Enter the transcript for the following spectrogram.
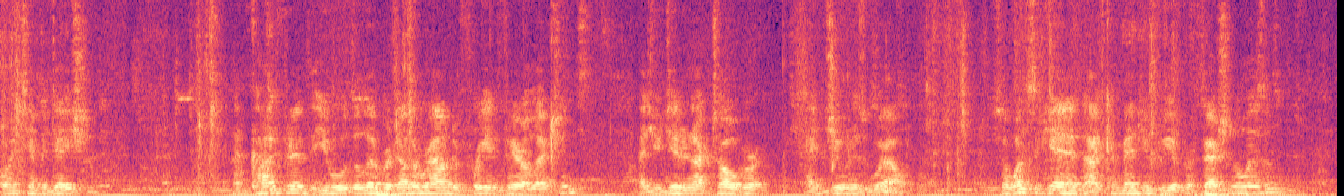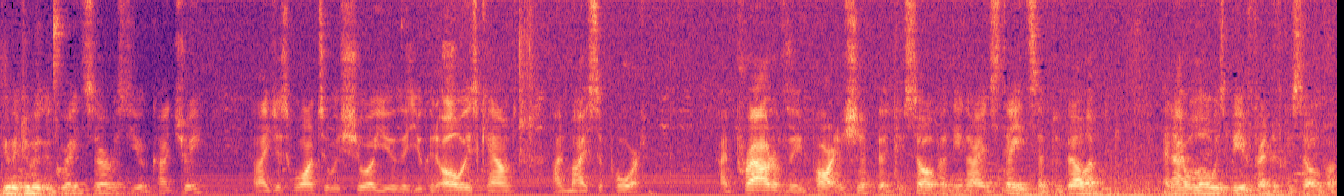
or intimidation. I'm confident that you will deliver another round of free and fair elections, as you did in October and June as well. So once again, I commend you for your professionalism. You are doing a great service to your country, and I just want to assure you that you can always count on my support. I'm proud of the partnership that Kosovo and the United States have developed, and I will always be a friend of Kosovo.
